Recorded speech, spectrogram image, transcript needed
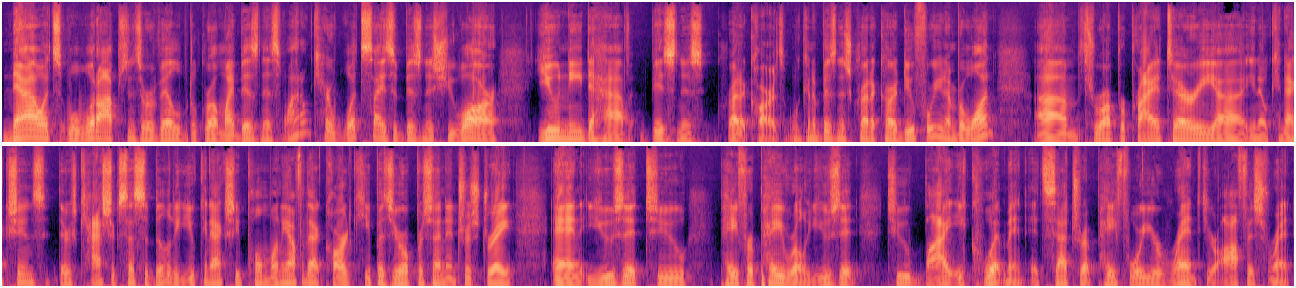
now it's well, what options are available to grow my business? Well, I don't care what size of business you are, you need to have business credit cards. What can a business credit card do for you? Number one, um, through our proprietary uh, you know connections, there's cash accessibility. You can actually pull money off of that card, keep a zero percent interest rate, and use it to pay for payroll, use it to buy equipment, etc., pay for your rent, your office rent.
